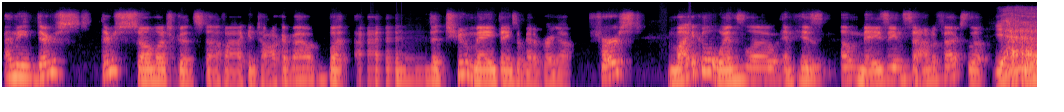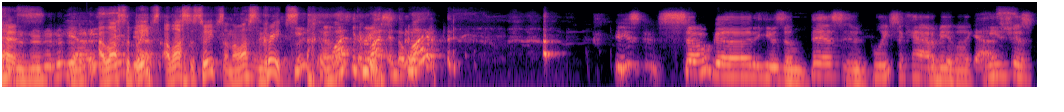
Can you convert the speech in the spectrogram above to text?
I mean, there's there's so much good stuff I can talk about, but I, the two main things I'm going to bring up first, Michael Winslow and his amazing sound effects. The Yes. Yes. I lost the Yeah. bleeps. I lost the sweeps, and I lost the creeps. The what? lost The what? And the what? He's so good. He was in this in Police Academy. Like Yes. he's just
